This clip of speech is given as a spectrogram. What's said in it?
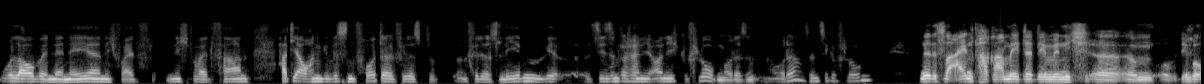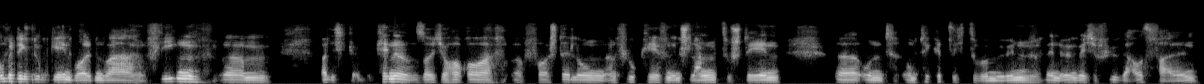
Urlaube in der Nähe, nicht weit, nicht weit fahren, hat ja auch einen gewissen Vorteil für das, für das Leben. Wir, Sie sind wahrscheinlich auch nicht geflogen, oder sind, oder? Sind Sie geflogen? Ne, das war ein Parameter, den wir nicht, äh, ähm, den wir unbedingt umgehen wollten, war Fliegen. Ähm, weil ich kenne solche Horrorvorstellungen, an Flughäfen in Schlangen zu stehen äh, und um Tickets sich zu bemühen, wenn irgendwelche Flüge ausfallen.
